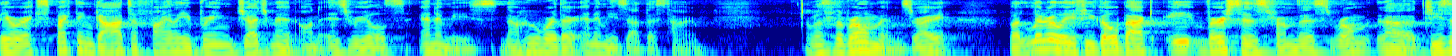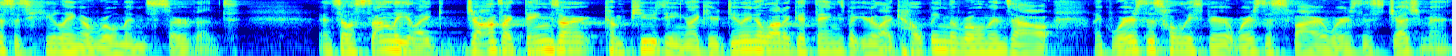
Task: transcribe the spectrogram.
they were expecting God to finally bring judgment on Israel's enemies. Now, who were their enemies at this time? It was the Romans, right? But literally, if you go back eight verses from this, Rome, uh, Jesus is healing a Roman servant. And so suddenly, like, John's like, things aren't computing. Like, you're doing a lot of good things, but you're like helping the Romans out. Like, where's this Holy Spirit? Where's this fire? Where's this judgment?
